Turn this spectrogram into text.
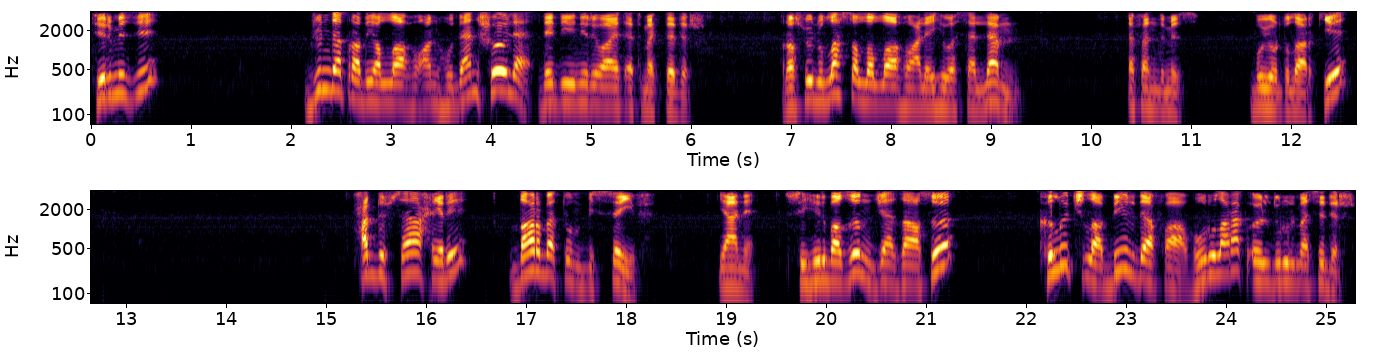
Tirmizi Cündep radıyallahu anhu'den şöyle dediğini rivayet etmektedir. Resulullah sallallahu aleyhi ve sellem Efendimiz buyurdular ki Haddüs sahiri darbetun bis seyf yani sihirbazın cezası kılıçla bir defa vurularak öldürülmesidir.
